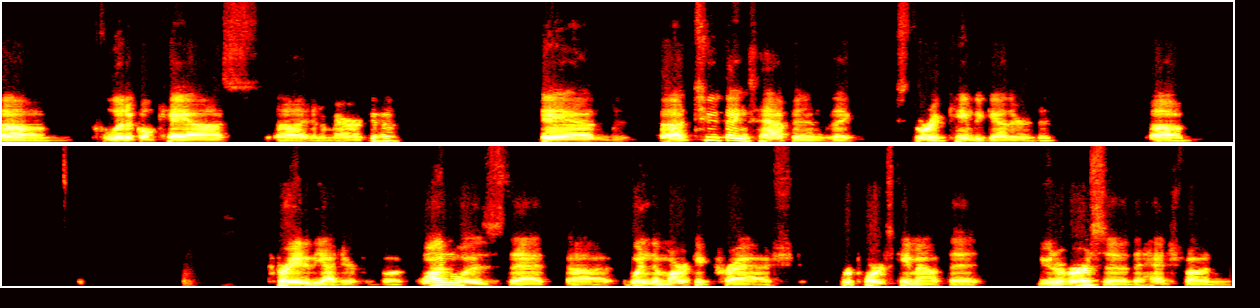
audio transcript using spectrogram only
um, political chaos in America, and uh, two things happened that sort of came together that uh, created the idea for the book. One was that uh, when the market crashed, reports came out that Universa, the hedge fund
